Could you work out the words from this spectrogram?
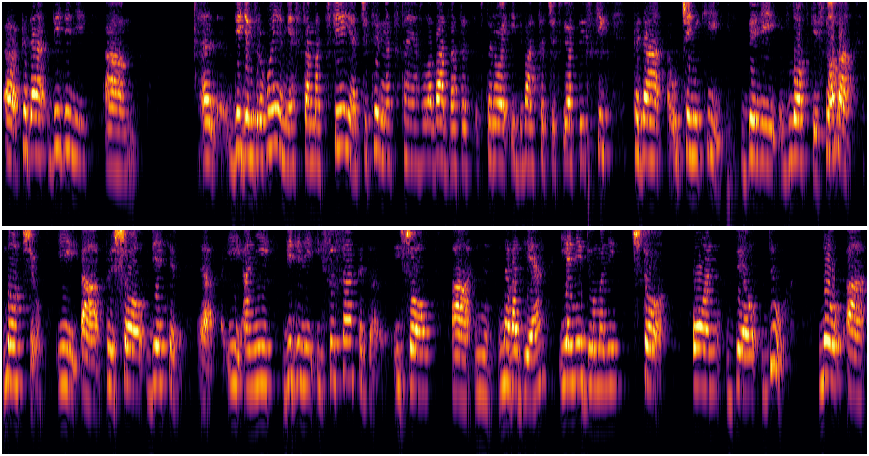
а, когда видели Э, видим другое место, Матфея, 14 глава, 22 и 24 стих, когда ученики были в лодке снова ночью, и а, пришел ветер, и они видели Иисуса, когда и шел а, на воде, и они думали, что он был дух. Но а,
